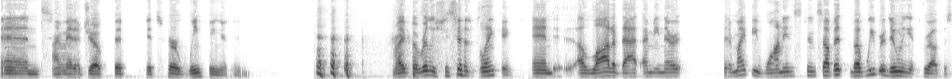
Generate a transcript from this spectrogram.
And I made a joke that it's her winking at him. right? But really, she's just blinking. And a lot of that, I mean, there there might be one instance of it, but we were doing it throughout the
